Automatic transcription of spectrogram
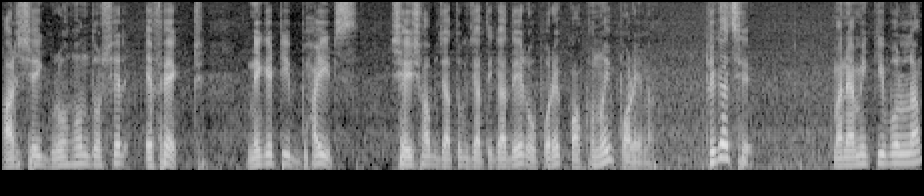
আর সেই গ্রহণ দোষের এফেক্ট নেগেটিভ ভাইটস সেই সব জাতক জাতিকাদের ওপরে কখনোই পড়ে না। ঠিক আছে? মানে আমি কি বললাম?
